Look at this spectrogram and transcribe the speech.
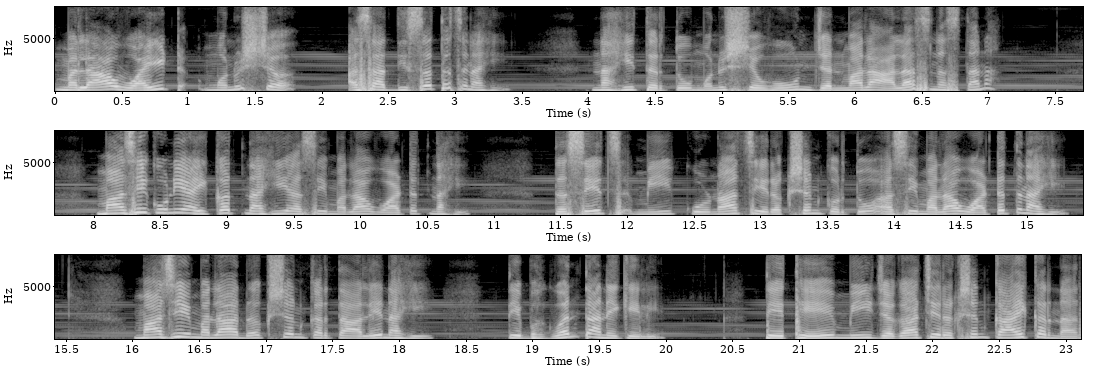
मला वाईट मनुष्य असा दिसतच नाही. नाही तर तो मनुष्य होऊन जन्माला आलाच नसता ना माझे कोणी ऐकत नाही असे मला वाटत नाही. तसेच मी कोणाचे रक्षण करतो असे मला वाटत नाही. माझे मला रक्षण करता आले नाही ते भगवंताने केले. तेथे मी जगाचे रक्षण काय करणार?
